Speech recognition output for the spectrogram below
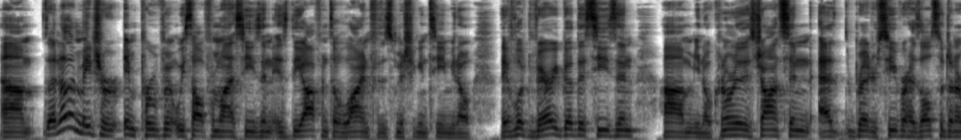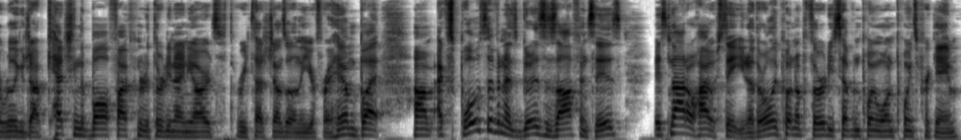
Um, another major improvement we saw from last season is the offensive line for this Michigan team. You know they've looked very good this season. Um, you know Cornelius Johnson as red receiver has also done a really good job catching the ball, 539 yards, three touchdowns on the year for him. But um, explosive and as good as his offense is, it's not Ohio State. You know, they're only putting up 37.1 points per game.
